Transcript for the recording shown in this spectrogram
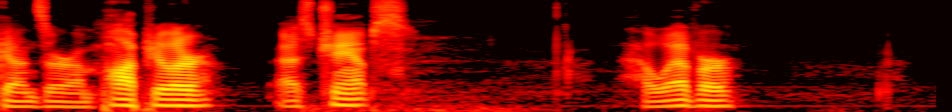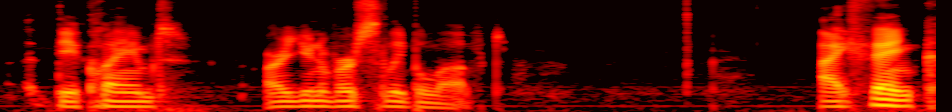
Gunns are unpopular as champs. However, the Acclaimed are universally beloved. I think,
